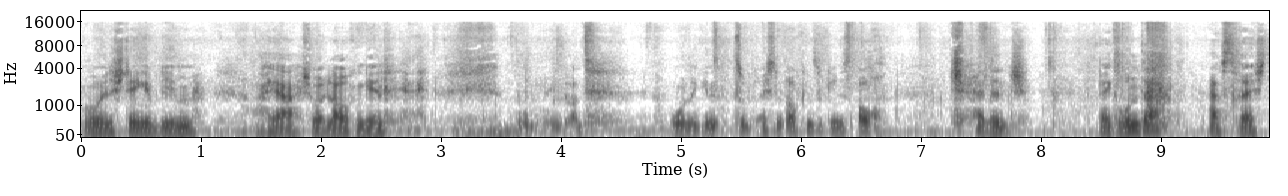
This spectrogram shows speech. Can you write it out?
wo bin ich stehen geblieben? Ach ja, ich wollte laufen gehen. Oh mein Gott. Ohne zu brechen laufen zu gehen ist auch Challenge. Berg runter, erst recht.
